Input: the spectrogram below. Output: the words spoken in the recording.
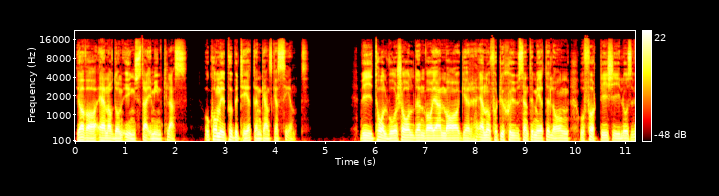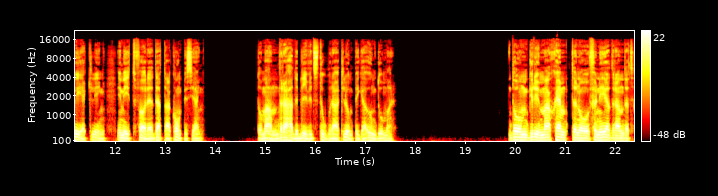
Jag var en av de yngsta i min klass och kom i puberteten ganska sent. Vid 12-årsåldern var jag en mager, 1,47 cm lång och 40 kilos vekling i mitt före detta kompisgäng. De andra hade blivit stora, klumpiga ungdomar. De grymma skämten och förnedrandet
